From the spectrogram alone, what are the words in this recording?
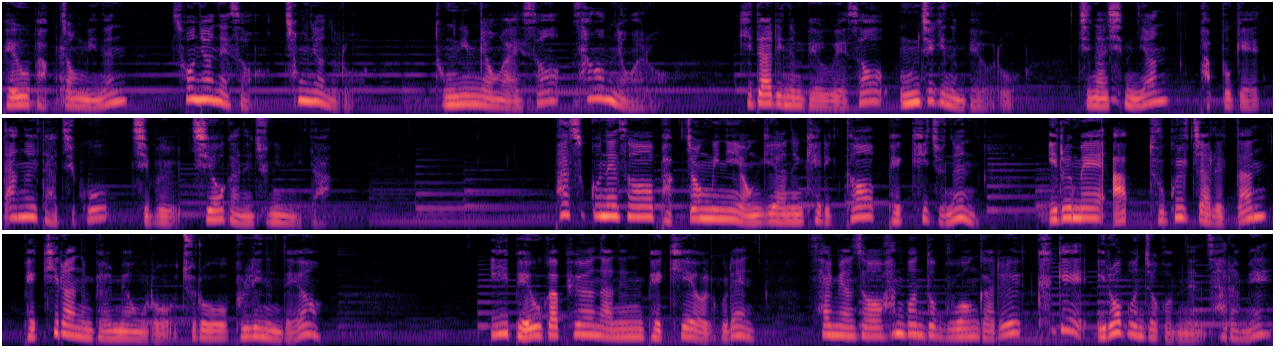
배우 박정민은 소년에서 청년으로 독립영화에서 상업영화로 기다리는 배우에서 움직이는 배우로 지난 10년 바쁘게 땅을 다지고 집을 지어가는 중입니다. 파수꾼에서 박정민이 연기하는 캐릭터 백희준은 이름의 앞 두 글자를 딴 백희라는 별명으로 주로 불리는데요. 이 배우가 표현하는 백희의 얼굴엔 살면서 한 번도 무언가를 크게 잃어본 적 없는 사람의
